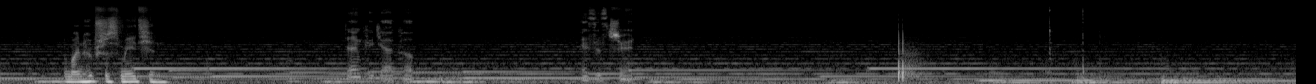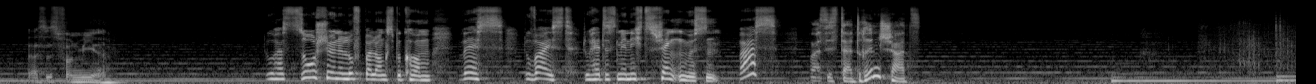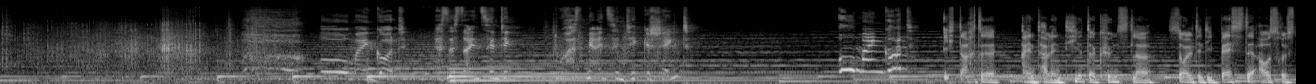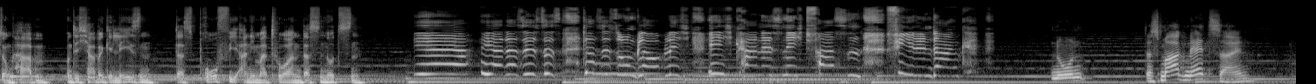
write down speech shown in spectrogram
Für mein hübsches Mädchen. Danke, Jakob. Es ist schön. Das ist von mir. Du hast so schöne Luftballons bekommen. Wes, du weißt, du hättest mir nichts schenken müssen. Was? Was ist da drin, Schatz? Oh mein Gott, das ist ein Zintik. Du hast mir ein Zintik geschenkt? Oh mein Gott! Ich dachte, ein talentierter Künstler sollte die beste Ausrüstung haben. Und ich habe gelesen, dass Profi-Animatoren das nutzen. Ja, ja, das ist es. Das ist unglaublich. Ich kann es nicht fassen. Vielen Dank. Nun, das mag nett sein,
